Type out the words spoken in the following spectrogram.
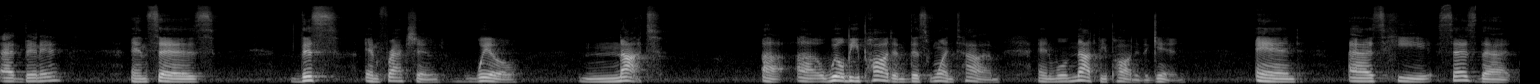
at Benny and says, "This infraction will not uh, uh, will be pardoned this one time, and will not be pardoned again." And as he says that,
